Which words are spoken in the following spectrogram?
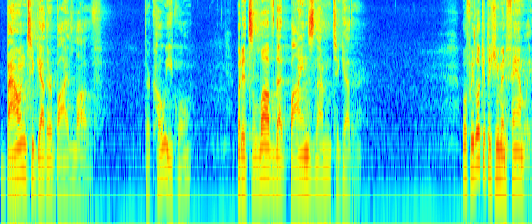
bound together by love. They're co equal, but it's love that binds them together. Well, if we look at the human family,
